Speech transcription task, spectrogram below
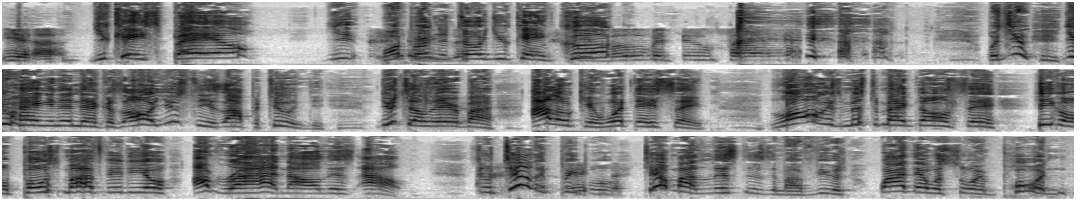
yeah. You can't spell. You, one person told you can't cook. You're moving too fast. But you you hanging in there because all you see is opportunity. You telling everybody, I don't care what they say. Long as Mr. McDonald said he gonna post my video, I'm riding all this out. So telling people, tell my listeners and my viewers why that was so important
